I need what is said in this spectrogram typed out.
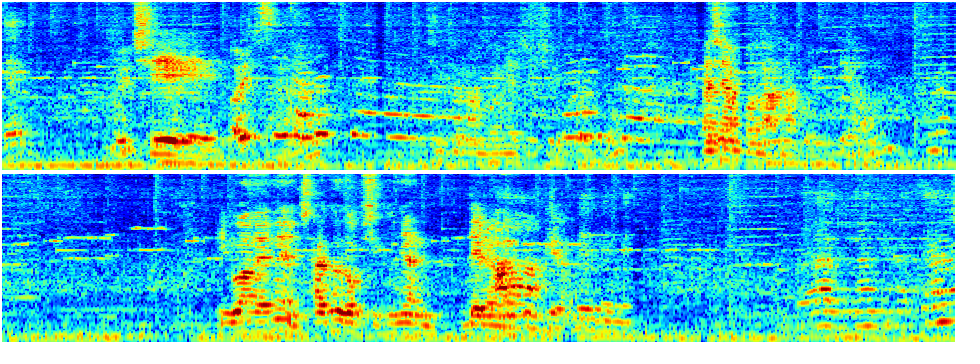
네. 그렇지. 옳지 잘했어. 칭찬 한번 해주실 거고 다시 한번 안아볼게요. 이번에는 자극 없이 그냥 내려놔 볼게요. 아, 네네네. 자, 누나한테 가자.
